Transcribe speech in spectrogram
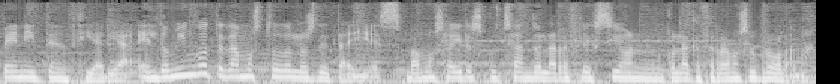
penitenciaria. El domingo te damos todos los detalles. Vamos a ir escuchando la reflexión con la que cerramos el programa.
